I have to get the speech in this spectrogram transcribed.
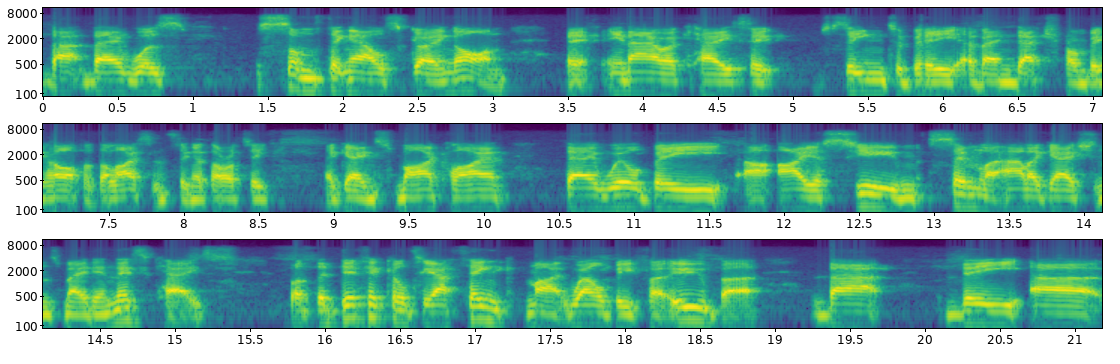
that there was something else going on. In our case, it seemed to be a vendetta on behalf of the licensing authority against my client. There will be, uh, I assume, similar allegations made in this case. But the difficulty, I think, might well be for Uber that the uh,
